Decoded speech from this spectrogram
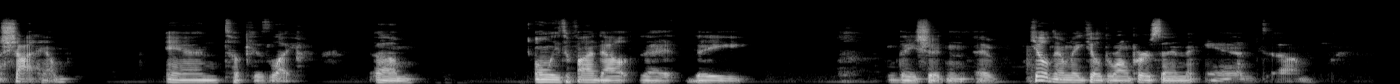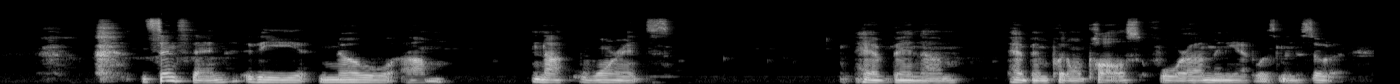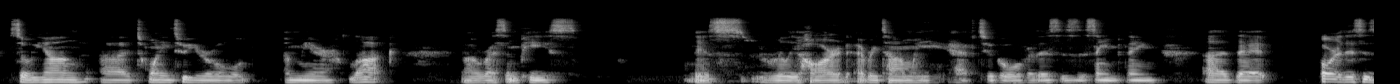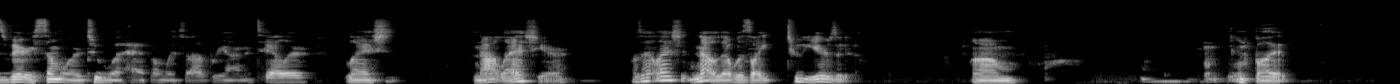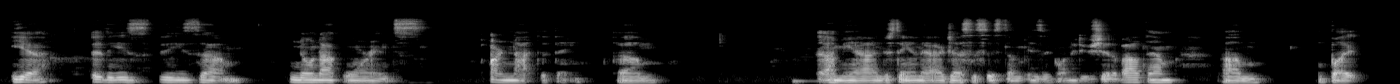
shot him and took his life, um, only to find out that they they shouldn't have killed him. They killed the wrong person, and um, since then, the no um, knock warrants have been um, have been put on pause for uh, Minneapolis, Minnesota. So young, 22 uh, year old Amir Locke, uh, rest in peace. It's really hard every time we have to go over this. Is the same thing uh, that, or this is very similar to what happened with uh, Breonna Taylor last not last year. Was that last year? No, that was like two years ago. Um but yeah, these these um no knock warrants are not the thing. Um I mean, I understand that our justice system isn't going to do shit about them. Um, but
